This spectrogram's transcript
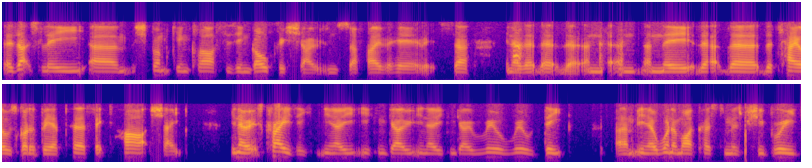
there's actually um, Shubunkin classes in goldfish shows and stuff over here. It's uh, you know the, the, the and and and the the the, the tail's got to be a perfect heart shape. You know, it's crazy. You know, you, you can go you know you can go real real deep. Um, you know, one of my customers, she breeds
